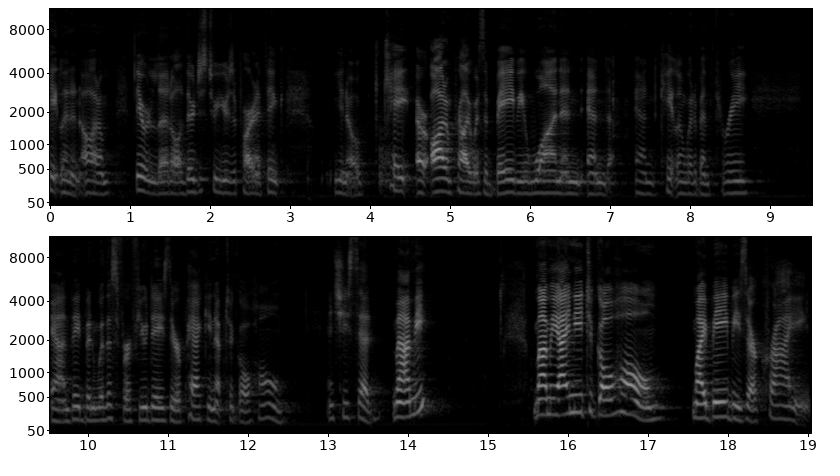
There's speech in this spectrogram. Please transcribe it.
Caitlin and Autumn. They were little. They're just two years apart. I think, you know, Kate or Autumn probably was a baby, one, and and and Caitlin would have been three and they'd been with us for a few days. They were packing up to go home. And she said, Mommy, Mommy, I need to go home. My babies are crying.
